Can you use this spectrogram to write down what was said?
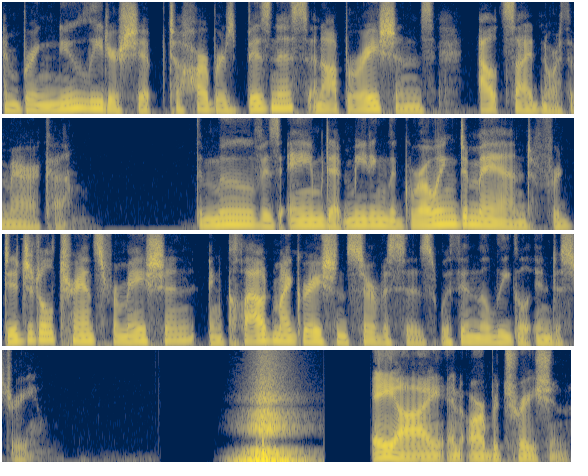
and bring new leadership to Harbor's business and operations outside North America. The move is aimed at meeting the growing demand for digital transformation and cloud migration services within the legal industry. AI and arbitration,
